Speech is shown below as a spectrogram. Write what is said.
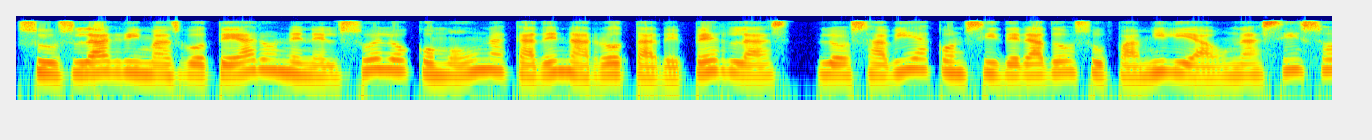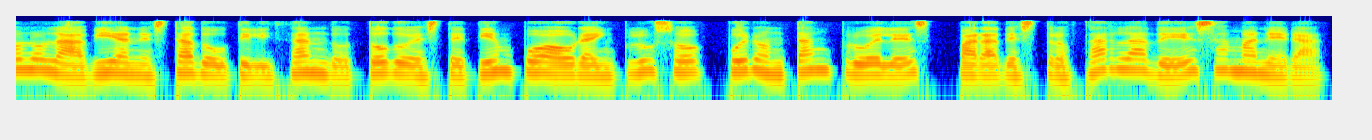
Sus lágrimas gotearon en el suelo como una cadena rota de perlas, los había considerado su familia aún así solo la habían estado utilizando todo este tiempo ahora incluso, fueron tan crueles, para destrozarla de esa manera.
